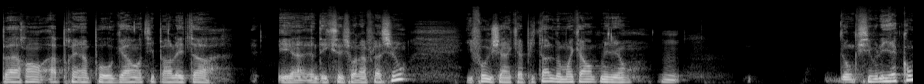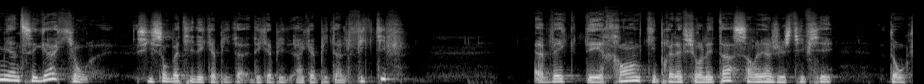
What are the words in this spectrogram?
par an après impôt garanti par l'État et indexé sur l'inflation, il faut que j'ai un capital de moins 40 millions. Mm. Donc, si vous voulez, il y a combien de ces gars qui ont, s'ils sont bâtis des capita- des capi- un capital fictif, avec des rentes qui prélèvent sur l'État sans rien justifier? Donc,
